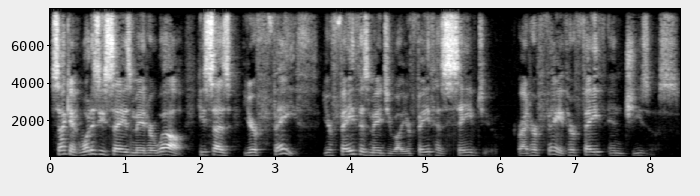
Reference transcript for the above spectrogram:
Second, what does he say has made her well? He says, Your faith, your faith has made you well. Your faith has saved you, right? Her faith, her faith in Jesus.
